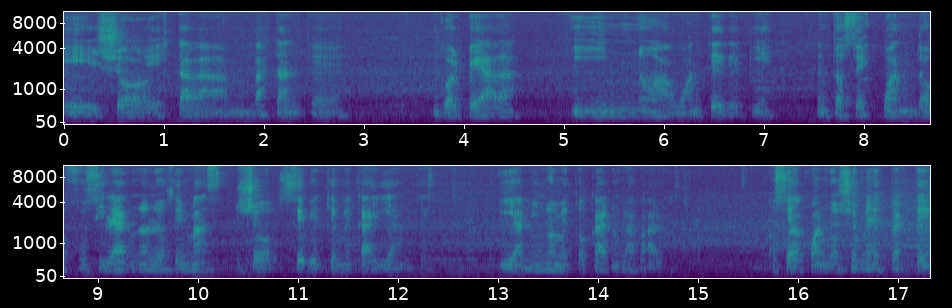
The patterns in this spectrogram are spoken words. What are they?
Eh, yo estaba bastante golpeada y no aguanté de pie. Entonces cuando fusilaron a los demás, yo se ve que me caí antes y a mí no me tocaron las balas. O sea, cuando yo me desperté,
